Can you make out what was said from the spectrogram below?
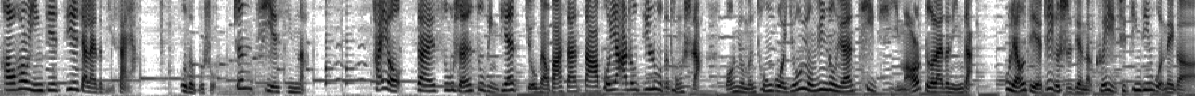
好好迎接接下来的比赛呀！不得不说，真贴心呐。还有，在苏神苏炳添九秒八三打破亚洲纪录的同时啊，网友们通过游泳运动员剃体毛得来的灵感。不了解这个事件的，可以去听听我那个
